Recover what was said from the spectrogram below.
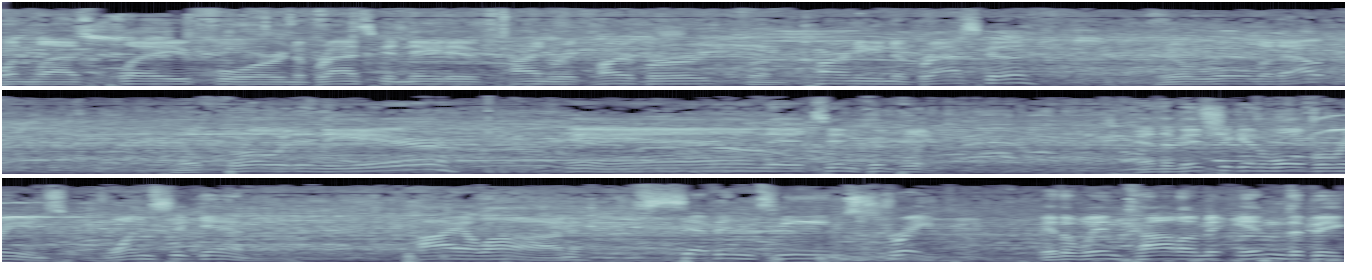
One last play for Nebraska native Heinrich Haarberg from Kearney, Nebraska. He'll roll it out. He'll throw it in the air, and it's incomplete. And the Michigan Wolverines once again pile on 17 straight in the win column in the Big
